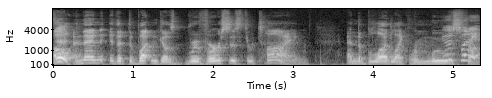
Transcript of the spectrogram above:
Oh, and then the, the button goes reverses through time, and the blood like removes It from it,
